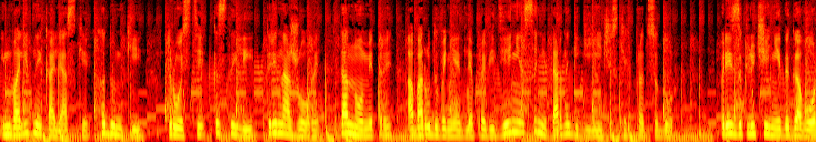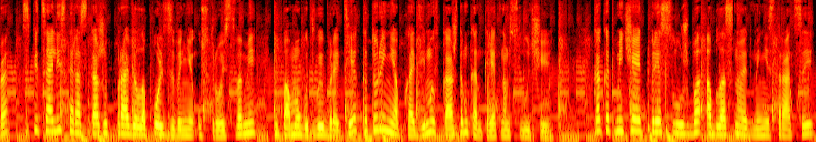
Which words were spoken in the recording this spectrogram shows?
инвалидные коляски, ходунки, трости, костыли, тренажеры, тонометры, оборудование для проведения санитарно-гигиенических процедур. При заключении договора специалисты расскажут правила пользования устройствами и помогут выбрать те, которые необходимы в каждом конкретном случае. Как отмечает пресс-служба областной администрации,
